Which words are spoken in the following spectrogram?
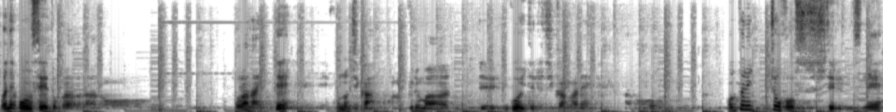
はね、音声とか、あの、取らないんで、この時間、車で動いてる時間がね、あの、本当に重宝してるんですね。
